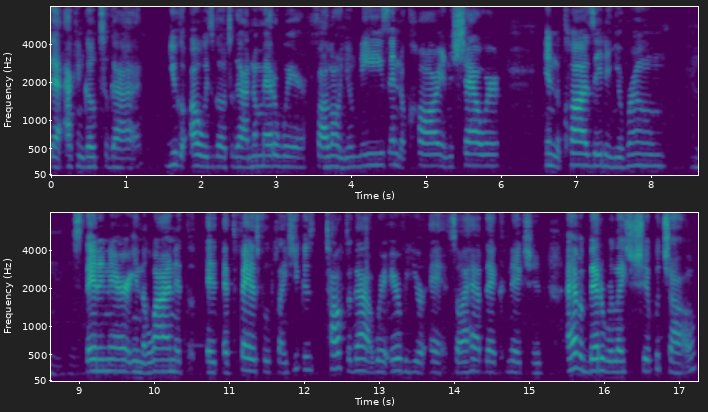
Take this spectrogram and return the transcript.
that i can go to god you can always go to god no matter where fall on your knees in the car in the shower in the closet in your room Mhm. standing there in the line at the at, at the fast food place you can talk to god wherever you're at so i have that connection i have a better relationship with y'all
